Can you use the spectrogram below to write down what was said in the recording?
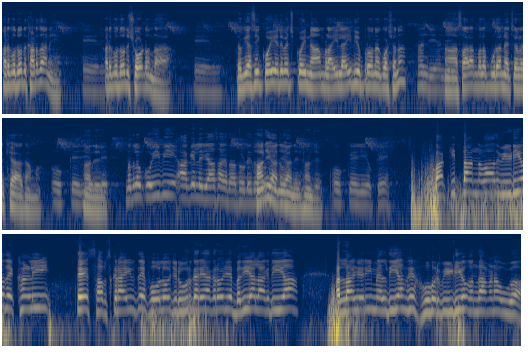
ਸਾਡੇ ਕੋਲ ਦੁੱਧ ਖੜਦਾ ਨਹੀਂ। ਸਾਡੇ ਕੋਲ ਦੁੱਧ ਸ਼ਾਰਟ ਹੁੰਦਾ ਆ। ਕਿਉਂਕਿ ਅਸੀਂ ਕੋਈ ਇਹਦੇ ਵਿੱਚ ਕੋਈ ਨਾਮ ਮਲਾਈ ਲਾਈ ਦੀ ਉੱਪਰੋਂ ਨਾ ਕੁਛ ਨਾ ਹਾਂਜੀ ਹਾਂਜੀ। ਹਾਂ ਸਾਰਾ ਮਤਲਬ ਪੂਰਾ ਨੈਚੁਰਲ ਰੱਖਿਆ ਆ ਕੰਮ। ਓਕੇ ਜੀ ਓਕੇ। ਮਤਲਬ ਕੋਈ ਵੀ ਆ ਕੇ ਲਿਜਾ ਸਕਦਾ ਤੁਹਾਡੇ ਤੋਂ ਹਾਂਜੀ ਹਾਂਜੀ ਹਾਂਜੀ ਹਾਂਜੀ। ਓਕੇ ਜੀ ਓਕੇ। ਬਾਕੀ ਧੰਨਵਾਦ ਵੀਡੀਓ ਦੇਖਣ ਲਈ ਤੇ ਸਬਸਕ੍ਰਾਈਬ ਤੇ ਫੋਲੋ ਜਰੂਰ ਕਰਿਆ ਕਰੋ, ਜੇ ਵਧੀਆ ਲੱਗਦੀ ਆ ਹੱਲਾ ਸ਼ੇਰੀ ਮਿਲਦੀ ਆ ਫੇ ਹੋਰ ਵੀਡੀਓ ਬੰਦਾ ਬਣਾਊਗਾ।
